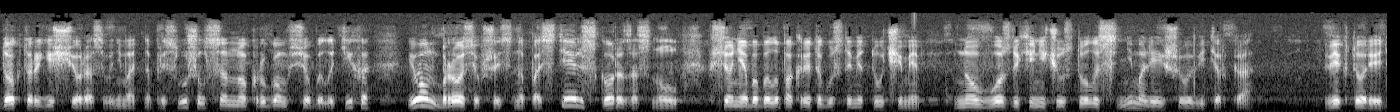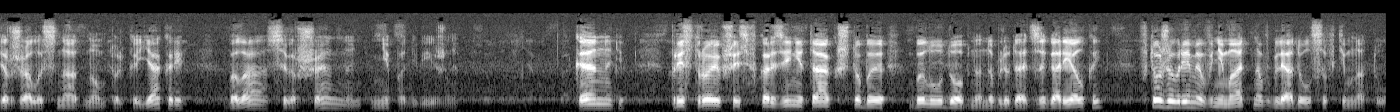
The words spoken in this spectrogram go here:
Доктор еще раз внимательно прислушался, но кругом все было тихо, и он, бросившись на постель, скоро заснул. Все небо было покрыто густыми тучами, но в воздухе не чувствовалось ни малейшего ветерка. Виктория держалась на одном только якоре, была совершенно неподвижна. Кеннеди, пристроившись в корзине так, чтобы было удобно наблюдать за горелкой, в то же время внимательно вглядывался в темноту.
